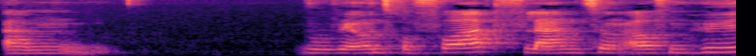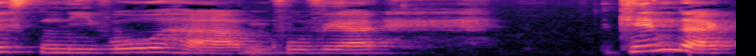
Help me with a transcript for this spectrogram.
am wo wir unsere Fortpflanzung auf dem höchsten Niveau haben, wo wir Kinder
